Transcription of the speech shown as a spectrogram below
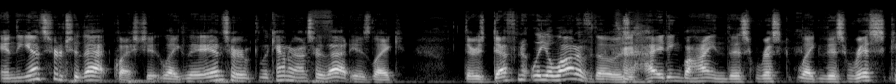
And the answer to that question, like the answer, the counter answer to that is like, there's definitely a lot of those hiding behind this risk, like this risk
